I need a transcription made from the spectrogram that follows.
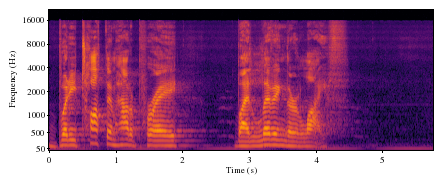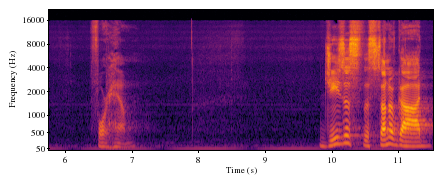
but he taught them how to pray by living their life for him. Jesus, the Son of God,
